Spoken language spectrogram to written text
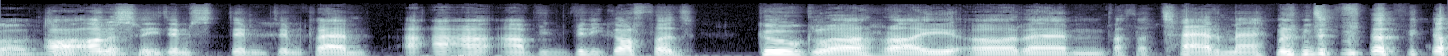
well... Oh, honestly, dim, dim, dim clem. A, a, a, a fi wedi gorfod googlo rhai o'r um, fatha termau maen nhw'n defnyddio.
